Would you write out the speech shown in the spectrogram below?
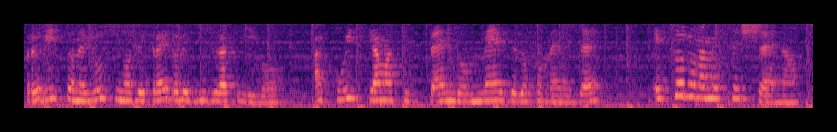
previsto nell'ultimo decreto legislativo, a cui stiamo assistendo mese dopo mese, è solo una messa in scena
